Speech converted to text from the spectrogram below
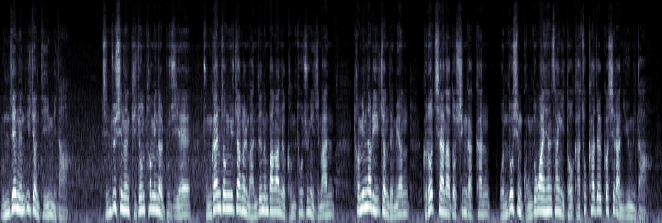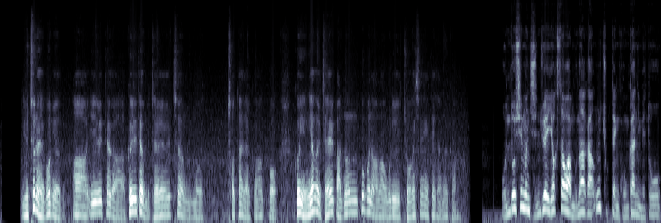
문제는 이전 뒤입니다. 진주시는 기존 터미널 부지에 중간 정류장을 만드는 방안을 검토 중이지만 터미널이 이전되면 그렇지 않아도 심각한 원도심 공동화 현상이 더 가속화될 것이란 이유입니다. 유추를 해보면 아 이 일대가 그 일대가 제일 처음 뭐 초토화될 것 같고 그 영향을 제일 받는 부분은 아마 우리 중앙시장이 되지 않을까. 원도심은 진주의 역사와 문화가 응축된 공간임에도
